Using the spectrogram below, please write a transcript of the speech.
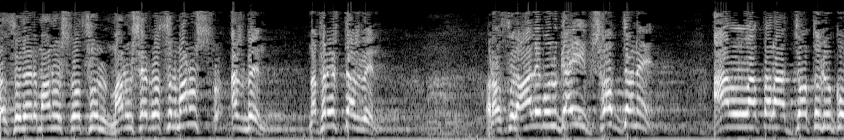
রসুলের মানুষ রসুল, মানুষের রসুল মানুষ আসবেন, না ফেরেস্তা আসবেন? রসুল আলেমুল গাইব, সব জানে। আল্লাহ তালা যতটুকু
